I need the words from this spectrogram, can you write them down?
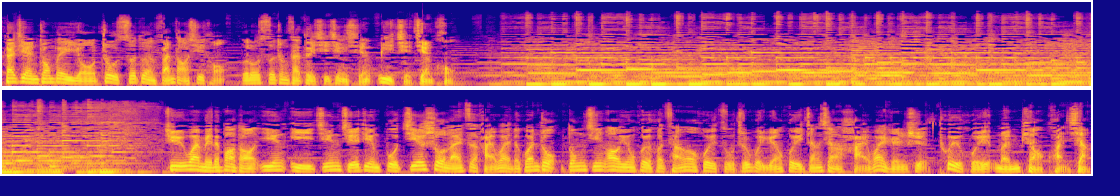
该舰装备有宙斯盾反导系统，俄罗斯正在对其进行密切监控。据外媒的报道，英已经决定不接受来自海外的观众。东京奥运会和残奥会组织委员会将向海外人士退回门票款项。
